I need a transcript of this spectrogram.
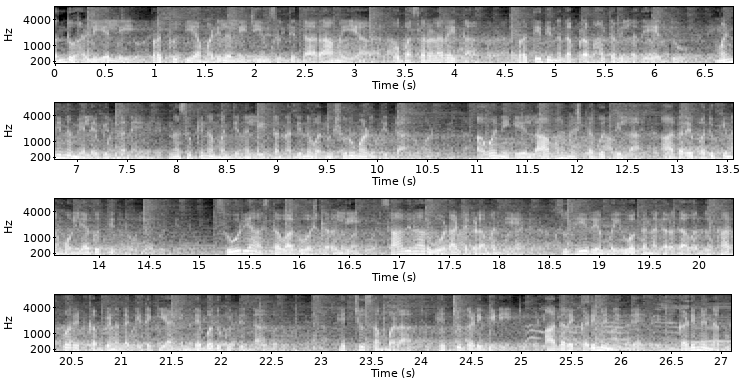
ಒಂದು ಹಳ್ಳಿಯಲ್ಲಿ ಪ್ರಕೃತಿಯ ಮಡಿಲಲ್ಲಿ ಜೀವಿಸುತ್ತಿದ್ದ ರಾಮಯ್ಯ ಒಬ್ಬ ಸರಳ ರೈತ. ಪ್ರತಿದಿನದ ಪ್ರಭಾತವಿಲ್ಲದೆ ಎದ್ದು ಮಣ್ಣಿನ ಮೇಲೆ ಬಿತ್ತನೆ, ನಸುಕಿನ ಮಂಜಿನಲ್ಲಿ ತನ್ನ ದಿನವನ್ನು ಶುರು ಮಾಡುತ್ತಿದ್ದ. ಅವನಿಗೆ ಲಾಭ ನಷ್ಟ ಗೊತ್ತಿಲ್ಲ, ಆದರೆ ಬದುಕಿನ ಮೌಲ್ಯ ಗೊತ್ತಿತ್ತು. ಸೂರ್ಯ ಅಸ್ತವಾಗುವಷ್ಟರಲ್ಲಿ ಸಾವಿರಾರು ಓಡಾಟಗಳ ಮಧ್ಯೆ ಸುಧೀರ್ ಎಂಬ ಯುವಕ ನಗರದ ಒಂದು ಕಾರ್ಪೊರೇಟ್ ಕಬ್ಬಿಣದ ಕಿಟಕಿಯ ಹಿಂದೆ ಬದುಕುತ್ತಿದ್ದ. ಹೆಚ್ಚು ಸಂಬಳ, ಹೆಚ್ಚು ಗಡಿಬಿಡಿ, ಆದರೆ ಕಡಿಮೆ ನಿದ್ದೆ, ಕಡಿಮೆ ನಗು.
